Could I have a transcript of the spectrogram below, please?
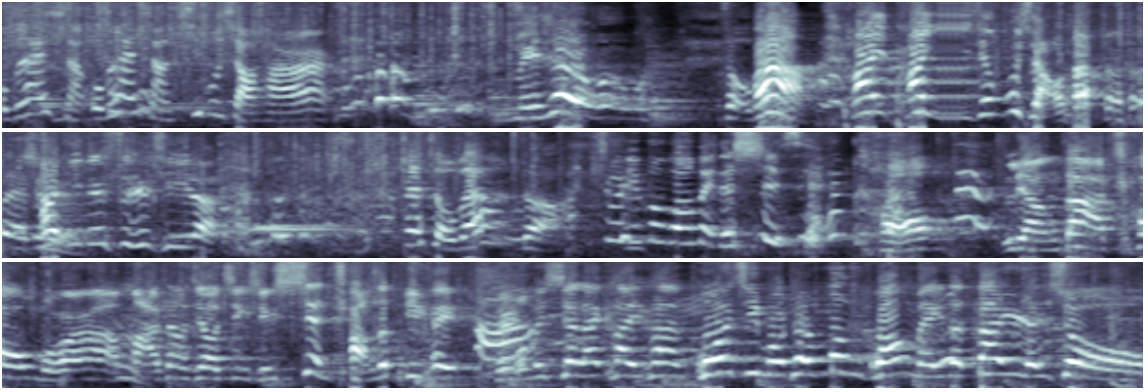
但我不太想，我不太想欺负小孩儿。没事儿，我我走吧。他他已经不小了，他今年四十七了。那走吧。走。注意孟广美的视线。好，两大超模啊，马上就要进行现场的 PK。好我们先来看一看国际模特孟广美的单人秀。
